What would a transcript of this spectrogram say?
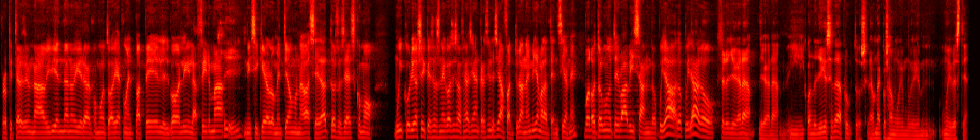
propietario de una vivienda, ¿no? Y era como todavía con el papel, el boli, la firma, ni siquiera lo metieron en una base de datos, o sea, es como muy curioso y que esos negocios al final sigan creciendo y sigan facturando. A mí me llama la atención, ¿eh? Bueno, todo el mundo te va avisando, cuidado, cuidado. Pero llegará, llegará. Y cuando llegue será producto, será una cosa muy, muy, muy bestia.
